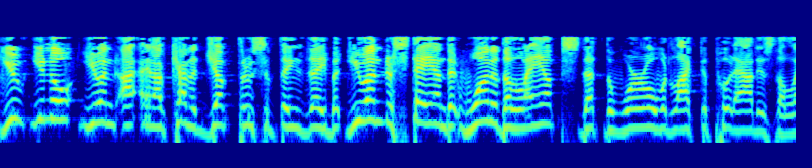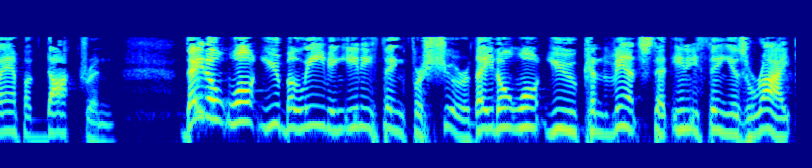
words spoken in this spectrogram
You, you know, you and, I, and I've kind of jumped through some things today, but you understand that one of the lamps that the world would like to put out is the lamp of doctrine. They don't want you believing anything for sure. They don't want you convinced that anything is right.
